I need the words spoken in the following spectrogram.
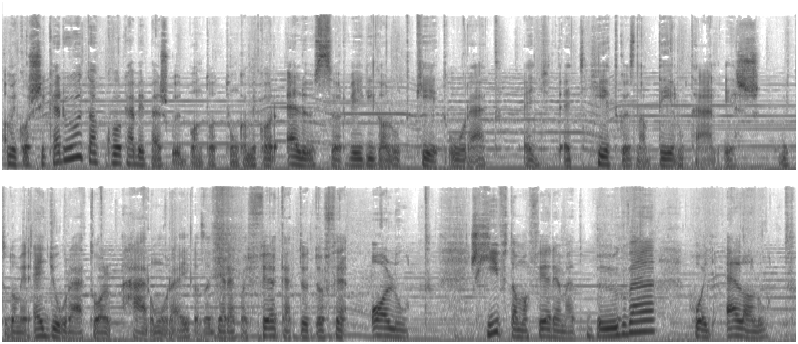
amikor sikerült, akkor kb. pesgőt bontottunk, amikor először végigaludt két órát egy, egy hétköznap délután, és mit tudom én, egy órától három óráig az a gyerek, vagy fél kettőtől fél aludt. És hívtam a férjemet bőgve, hogy elaludt.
